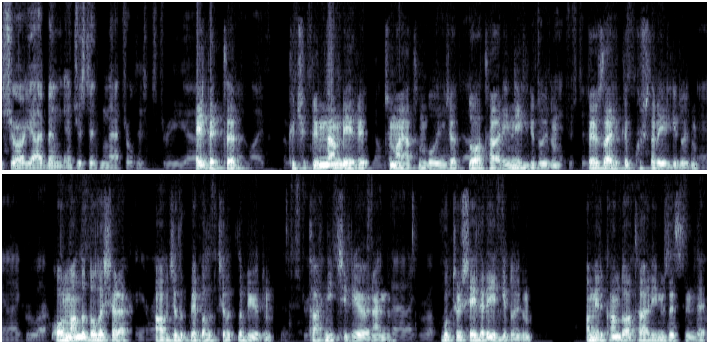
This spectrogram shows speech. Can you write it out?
sure. Yeah, I've been interested in natural history. Uh, Elbette. Küçüklüğümden beri tüm hayatım boyunca doğa tarihine ilgi duydum ve özellikle kuşlara ilgi duydum. Ormanda dolaşarak avcılık ve balıkçılıkla büyüdüm. Tahnitçiliği öğrendim. Bu tür şeylere ilgi duydum. Amerikan Doğa Tarihi Müzesi'nde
